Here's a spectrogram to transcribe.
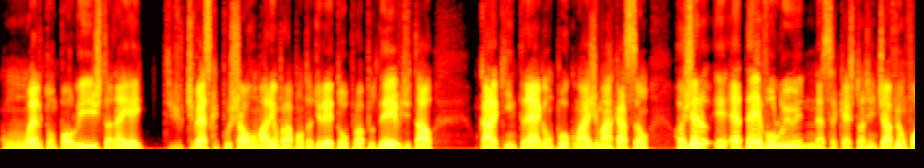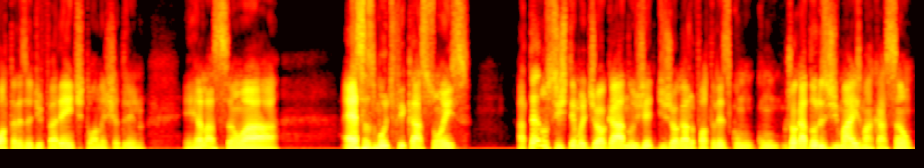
com o Wellington Paulista, né? E aí tivesse que puxar o Romarinho pra ponta direita, ou o próprio David e tal. Um cara que entrega um pouco mais de marcação. Rogério eh, até evoluiu nessa questão. A gente já vê um Fortaleza diferente, Tom Alexandrino, em relação a essas modificações, até no sistema de jogar, no jeito de jogar do Fortaleza, com, com jogadores de mais marcação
